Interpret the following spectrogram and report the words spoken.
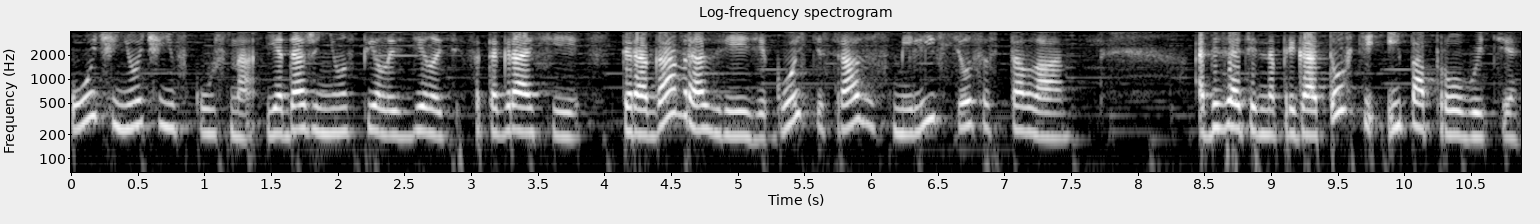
очень-очень вкусно. Я даже не успела сделать фотографии пирога в разрезе. Гости сразу смели все со стола. Обязательно приготовьте и попробуйте.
